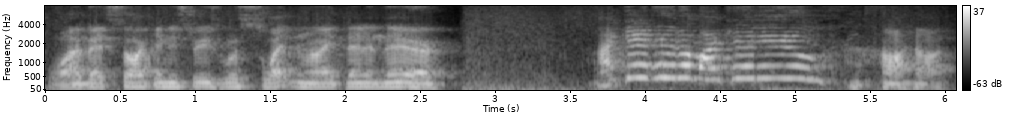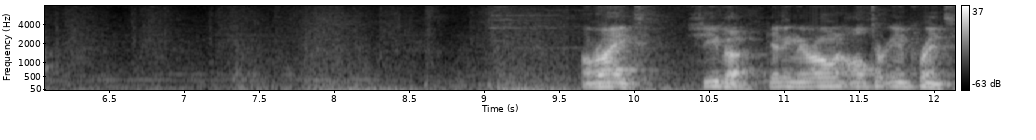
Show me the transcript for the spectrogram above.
Well, I bet Stark Industries was sweating right then and there. I can't hit him! I can't hit him! Alright, Shiva, getting their own altar imprint.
